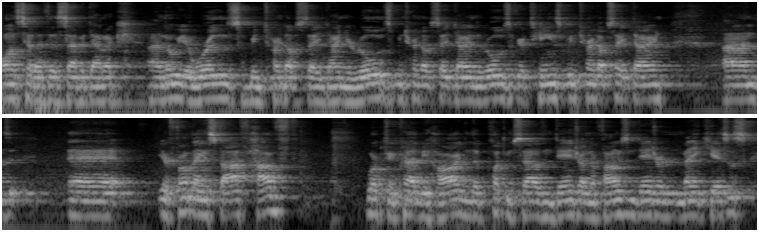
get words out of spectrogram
onset of this epidemic. I know your worlds have been turned upside down, your roles have been turned upside down, the roles of your teams have been turned upside down, and uh, your frontline staff have worked incredibly hard and they've put themselves in danger and their families in danger in many cases.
